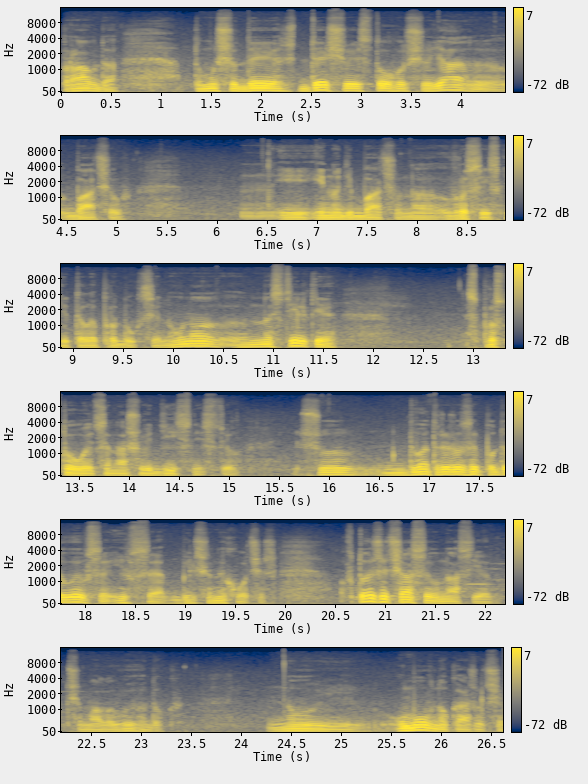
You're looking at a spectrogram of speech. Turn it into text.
правда. Тому що де, дещо із того, що я е, бачив, і іноді бачу в російській телепродукції, ну воно е, настільки спростовується нашою дійсністю, що два-три рази подивився і все, більше не хочеш. В той же час і у нас є чимало вигадок. Ну, умовно кажучи,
